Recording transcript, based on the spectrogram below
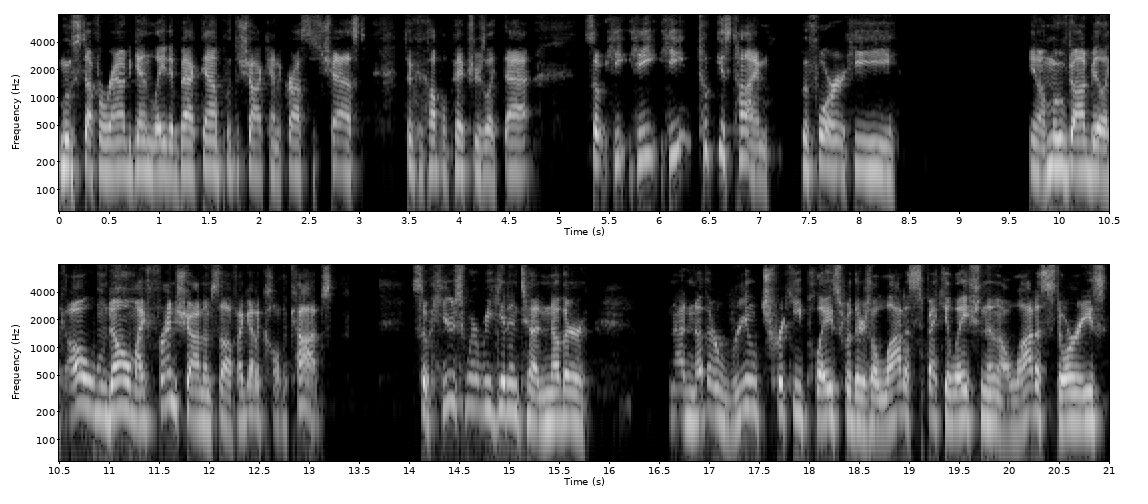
moved stuff around again, laid it back down, put the shotgun across his chest, took a couple pictures like that. So he he he took his time before he you know moved on be like, "Oh no, my friend shot himself. I got to call the cops." So here's where we get into another another real tricky place where there's a lot of speculation and a lot of stories.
